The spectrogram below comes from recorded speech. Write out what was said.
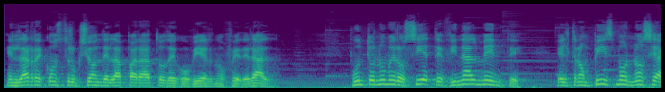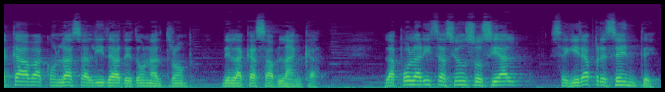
en la reconstrucción del aparato de gobierno federal. Punto número 7. Finalmente, el trumpismo no se acaba con la salida de Donald Trump de la Casa Blanca. La polarización social seguirá presente,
